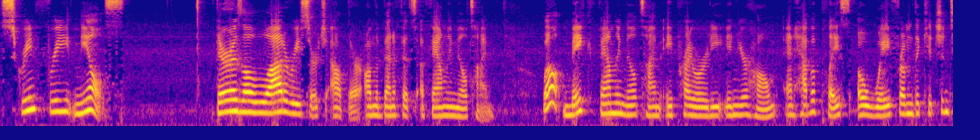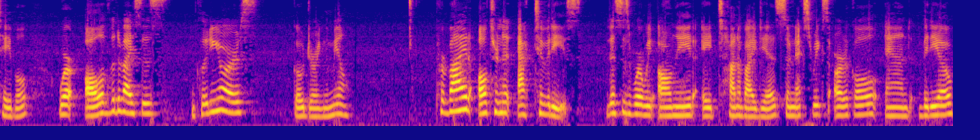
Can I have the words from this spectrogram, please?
Screen free meals. There is a lot of research out there on the benefits of family mealtime. Well, make family mealtime a priority in your home and have a place away from the kitchen table where all of the devices, including yours, go during the meal. Provide alternate activities. This is where we all need a ton of ideas. So, next week's article and video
